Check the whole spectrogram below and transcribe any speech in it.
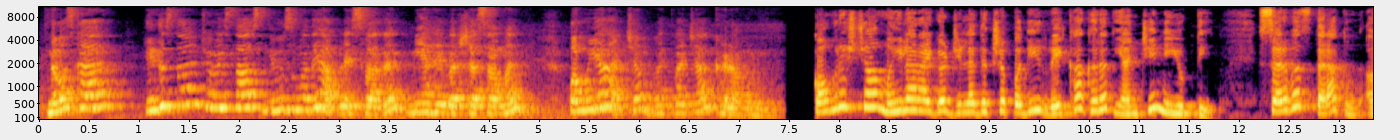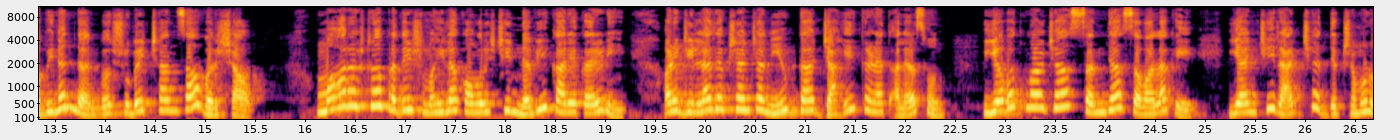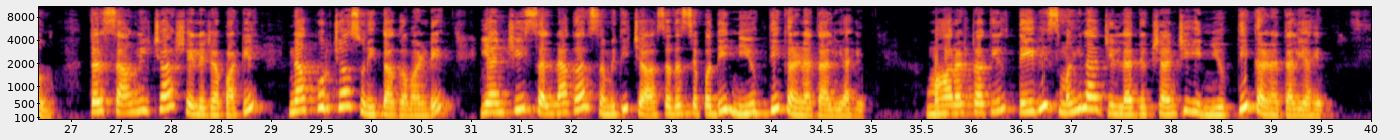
नमस्कार. हिंदुस्तान चोवीस तास न्यूजमध्ये आपले स्वागत. मी आहे वर्षा सामंत. पाहूया आजच्या महत्त्वाच्या घडामोडी. काँग्रेसच्या महिला रायगड जिल्हाध्यक्षपदी रेखा घरत यांची नियुक्ती. सर्व स्तरातून अभिनंदन व शुभेच्छांचा वर्षाव. महाराष्ट्र प्रदेश महिला काँग्रेसची नवी कार्यकारिणी आणि जिल्हाध्यक्षांच्या नियुक्त्या जाहीर करण्यात आल्या असून यवतमाळच्या संध्या सवालाखे यांची राज्य अध्यक्ष म्हणून तर सांगलीच्या शैलजा पाटील नागपूरच्या सुनीता गवांडे यांची सल्लागार समितीच्या सदस्यपदी नियुक्ती करण्यात आली आहे. महाराष्ट्रातील तेवीस महिला जिल्हाध्यक्षांची ही नियुक्ती करण्यात आली आहे.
